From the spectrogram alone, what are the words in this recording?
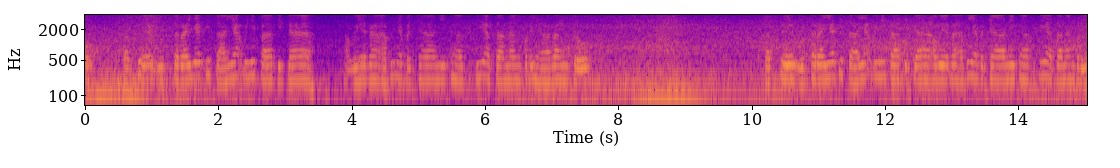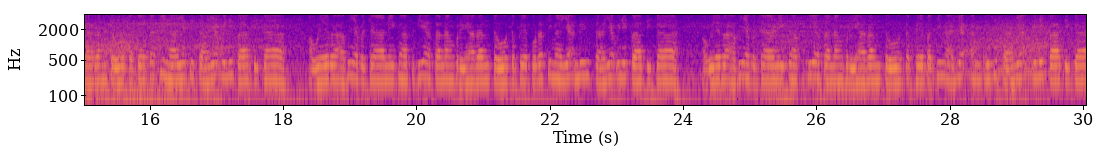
สัพเพอุตรายทิสายะวินิปาติกา อเวระอภิยปจานิกาสกิยตานังปริหารันตุสัพเพอุตรายทิสายะวินิปาติกา อเวระอภิยปชานิกาสกิยาสานังปริยารันโตสัพเพทักขินายะทิสายะวินิปาติกาอเวระอภิยปชานิกาสกิยาสานังปริยารันโตสัพเพปุรัติมายะอนุทิสายะวินิปาติกาอเวระอภิยปชานิกาสกิยาสานังปริยารันโตสัพเพปัจฉินายะอนุทิสายะวินิปาติกา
